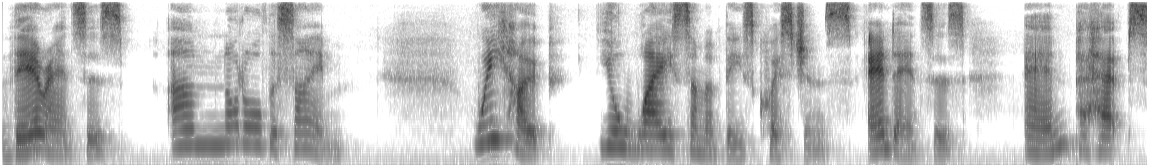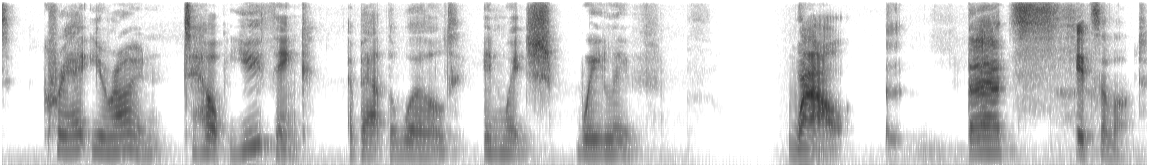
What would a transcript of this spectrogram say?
Their answers are not all the same. We hope you'll weigh some of these questions and answers and perhaps create your own to help you think about the world in which we live. Wow. That's. It's a lot.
